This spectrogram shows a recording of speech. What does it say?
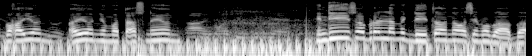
baka yun. Ayun, yung mataas na yun. Ah, yung mga building na yan. Hindi sobrang lamig dito, no, kasi mababa.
